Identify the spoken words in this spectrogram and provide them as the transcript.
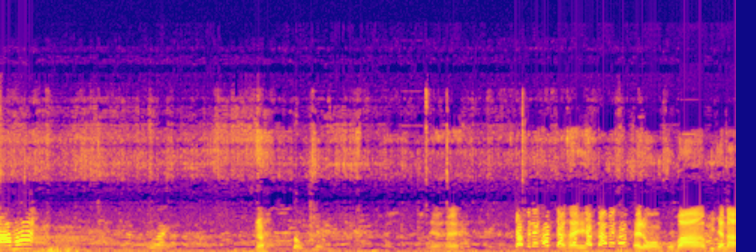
ตามพระนะตกเลยเดี๋ยวให้ จับไปเลยครับจับครับให้ จับน้ำไหมครับให้หลวงครูบาพิจารณา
